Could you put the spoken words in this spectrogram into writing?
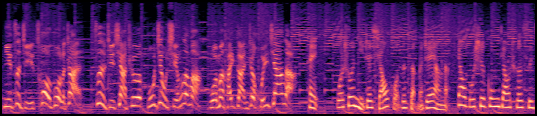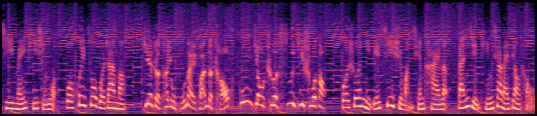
你自己错过了站，自己下车不就行了吗？我们还赶着回家呢。嘿，我说你这小伙子怎么这样呢？要不是公交车司机没提醒我，我会坐过站吗？接着他又不耐烦地朝公交车司机说道：“我说你别继续往前开了，赶紧停下来掉头，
